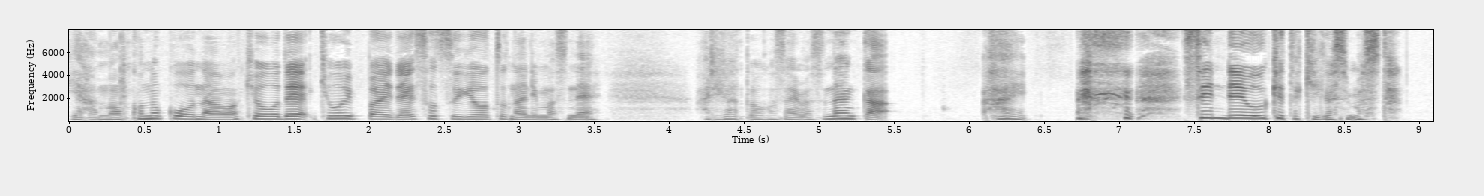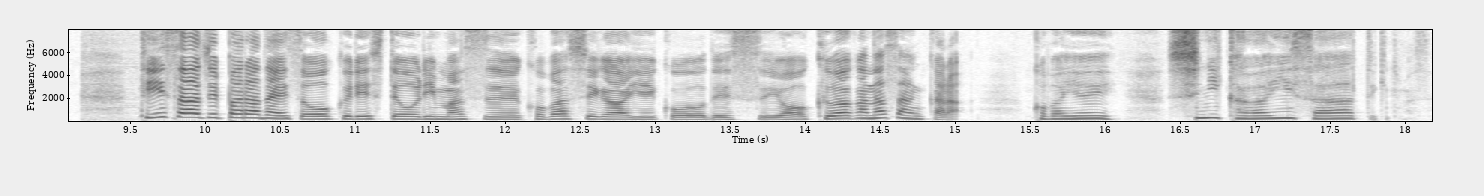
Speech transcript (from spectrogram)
いやもうこのコーナーは今日で今日いっぱいで卒業となりますね。ありがとうございます。なんかはい。洗礼を受けた気がしました。ティーサージパラダイスをお送りしております小橋川由子ですよ。桑名なさんから小林ゆい死に可愛いさって来てます。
